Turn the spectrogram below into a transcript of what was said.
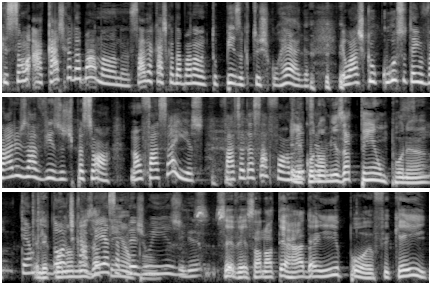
que são a casca da banana, sabe a casca da banana que tu pisa, que tu escorrega? Eu acho que o curso tem vários avisos, tipo assim, ó, não faça isso, faça dessa forma. Ele etc. economiza tempo, né? Sim, tempo, Ele dor de economiza cabeça, tempo. prejuízo. Você vê essa nota errada aí, pô, eu fiquei.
